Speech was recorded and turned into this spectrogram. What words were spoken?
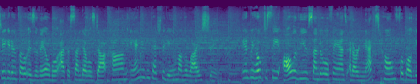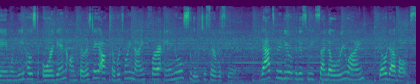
Ticket info is available at thesundevils.com and you can catch the game on the live stream. And we hope to see all of you Sun Devil fans at our next home football game when we host Oregon on Thursday, October 29th for our annual Salute to Service game. That's going to do it for this week's Sun Devil Rewind. Go Devils!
